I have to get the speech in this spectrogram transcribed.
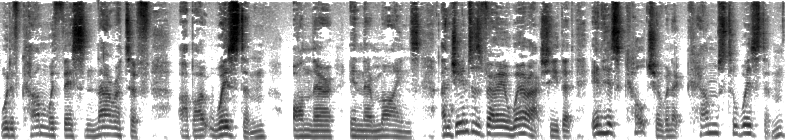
would have come with this narrative about wisdom on their in their minds. And James is very aware actually that in his culture when it comes to wisdom,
